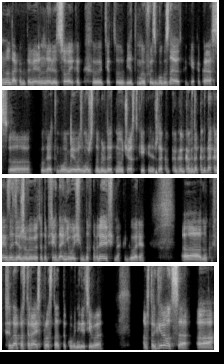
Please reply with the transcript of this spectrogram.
Ну да, как доверенное лицо, и как э, те, кто видит мой Facebook, знают, как я как раз э, благодаря этому имею возможность наблюдать на участке. И, конечно, да, как, когда, когда коллег задерживают, это всегда не очень вдохновляюще, мягко говоря. Э, но всегда постараюсь просто от такого негатива абстрагироваться. Э,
